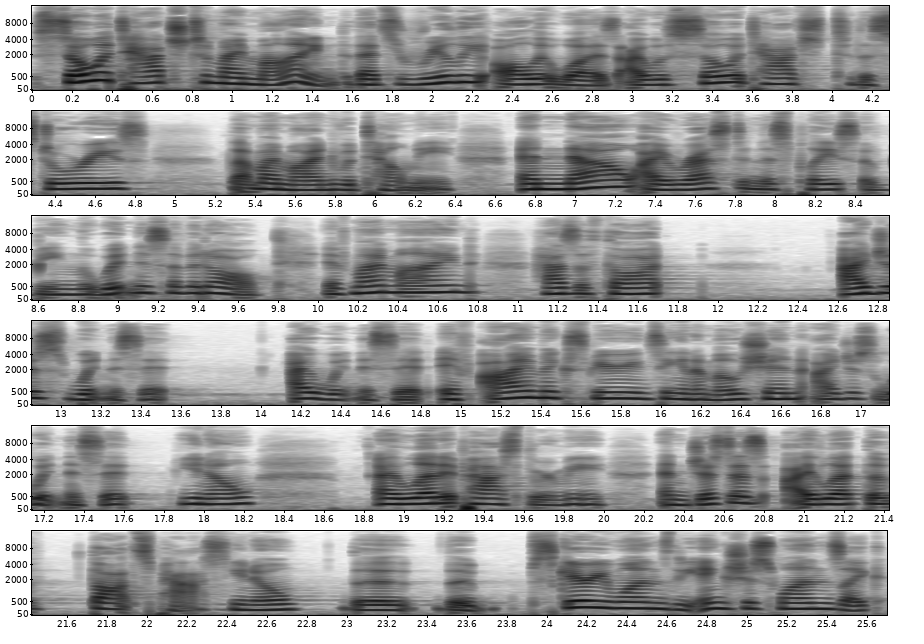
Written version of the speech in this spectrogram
so attached to my mind. That's really all it was. I was so attached to the stories that my mind would tell me. And now I rest in this place of being the witness of it all. If my mind has a thought, I just witness it. I witness it. If I'm experiencing an emotion, I just witness it, you know? I let it pass through me. And just as I let the thoughts pass, you know, the the scary ones, the anxious ones, like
